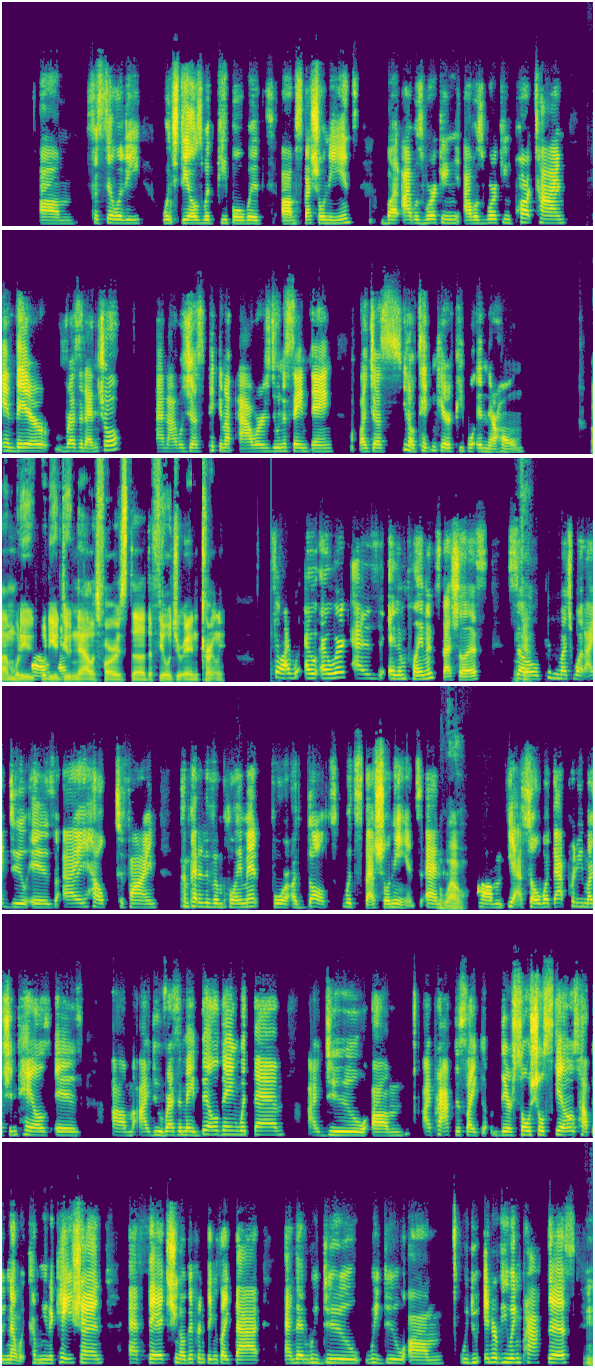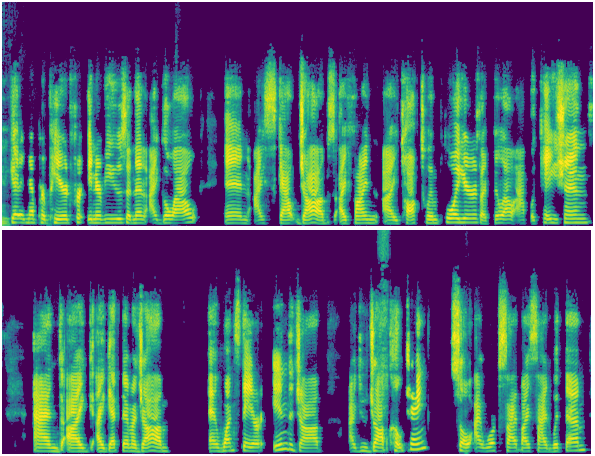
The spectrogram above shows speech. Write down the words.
um, facility which deals with people with um, special needs. But I was working I was working part time in their residential, and I was just picking up hours, doing the same thing, like just you know taking care of people in their home. Um, what do you what do you do now as far as the the field you're in currently? So I, I, I work as an employment specialist. So pretty much what I do is I help to find competitive employment for adults with special needs. Oh, And wow. um, yeah, so what that pretty much entails is um, I do resume building with them. I do um, I practice like their social skills, helping them with communication, ethics, you know, different things like that. And then we do we do um, we do interviewing practice, Mhm. getting them prepared for interviews, and then I go out and I scout jobs. I find I talk to employers, I fill out applications, and I I get them a job. And once they are in the job, I do job coaching. So I work side by side with them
